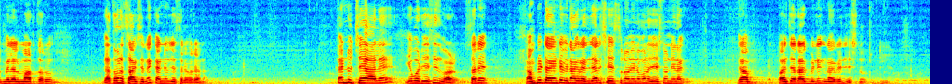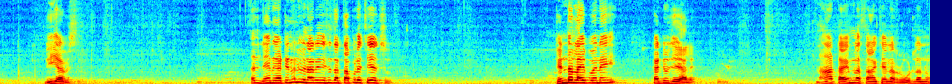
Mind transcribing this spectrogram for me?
ఎమ్మెల్యేలు మారుతారు. గతంలో శాంక్షన్నే కంటిన్యూ చేస్తారు ఎవరైనా. కంటిన్యూ చేయాలి ఎవరు చేసింది వాడు. సరే కంప్లీట్ అయ్యింటే వినాగ్రహం చేయాలి చేస్తున్నావు నేను మనం చేసినావు నేను ఇక పంచాయరాజ్ బిల్డింగ్ వినాగ్రహం చేసినావు. డి ఆఫీస్. అది నేను కట్టినా నువ్వు వినాగ్రహం చేసిన దాన్ని తప్పులే చేయొచ్చు. టెండర్లు అయిపోయినాయి కంటిన్యూ చేయాలి. నా టైంలో సాంక్షన్ అయిన రోడ్లను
